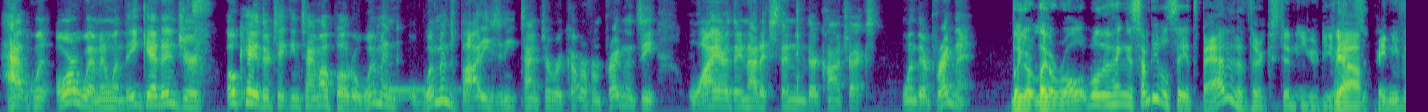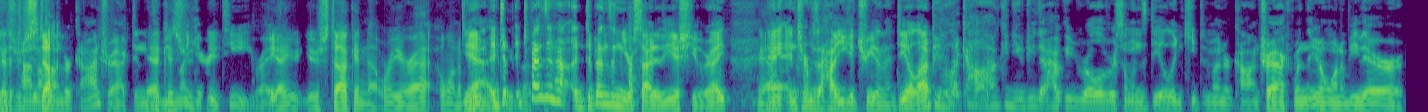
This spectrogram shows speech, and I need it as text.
have or women when they get injured? Okay, they're taking time out, but women women's bodies need time to recover from pregnancy. Why are they not extending their contracts when they're pregnant? Like a, like a roll. Well, the thing is, some people say it's bad that they're extending your deal. Yeah, Just pay me for the time stuck. I'm under contract and Yeah, give me my guarantee, right? Yeah, you're, you're stuck and not where you're at. I Want to Yeah, be. it, de- it depends on how it depends on your side of the issue, right? Yeah. And in terms of how you get treated on the deal, a lot of people are like, oh, how could you do that? How could you roll over someone's deal and keep them under contract when they don't want to be there, or,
